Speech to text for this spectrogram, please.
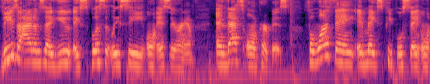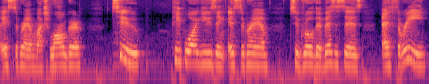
These are items that you explicitly see on Instagram, and that's on purpose. For one thing, it makes people stay on Instagram much longer. Two, people are using Instagram to grow their businesses. And three,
